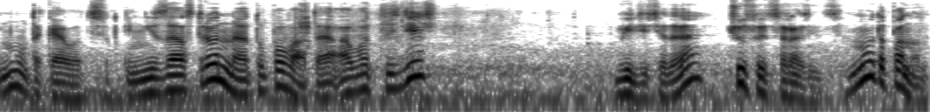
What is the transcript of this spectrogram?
ну, такая вот все-таки не заостренная, а туповатая. А вот здесь, видите, да, чувствуется разница. Ну, это панон.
